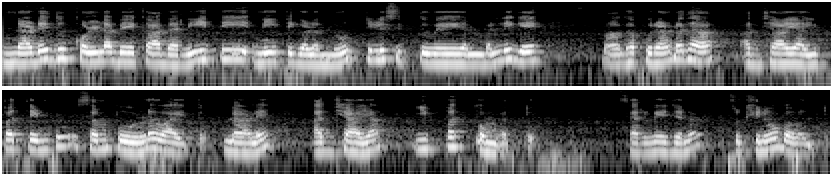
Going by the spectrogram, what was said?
ನಡೆದುಕೊಳ್ಳಬೇಕಾದ ರೀತಿ ನೀತಿಗಳನ್ನು ತಿಳಿಸುತ್ತವೆ ಎಂಬಲ್ಲಿಗೆ ಮಾಘಪುರಾಣದ ಅಧ್ಯಾಯ ಇಪ್ಪತ್ತೆಂಟು ಸಂಪೂರ್ಣವಾಯಿತು. ನಾಳೆ ಅಧ್ಯಾಯ ಇಪ್ಪತ್ತೊಂಬತ್ತು. ಸರ್ವೇ ಜನ ಸುಖಿನೋ ಭವಂತು.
